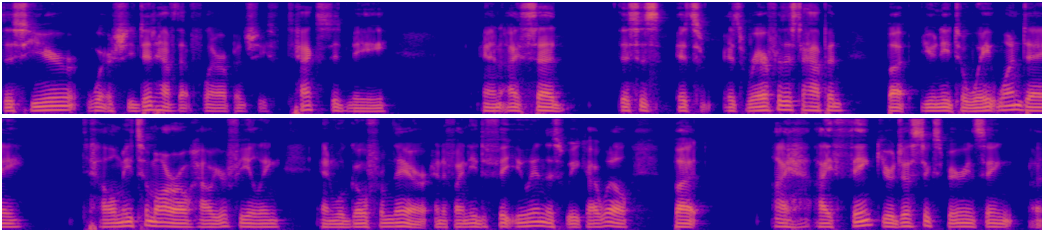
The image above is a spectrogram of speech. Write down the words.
this year where she did have that flare up, and she texted me, and I said, "This is it's it's rare for this to happen, but you need to wait one day. Tell me tomorrow how you're feeling." And we'll go from there. And if I need to fit you in this week, I will. But I I think you're just experiencing a,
